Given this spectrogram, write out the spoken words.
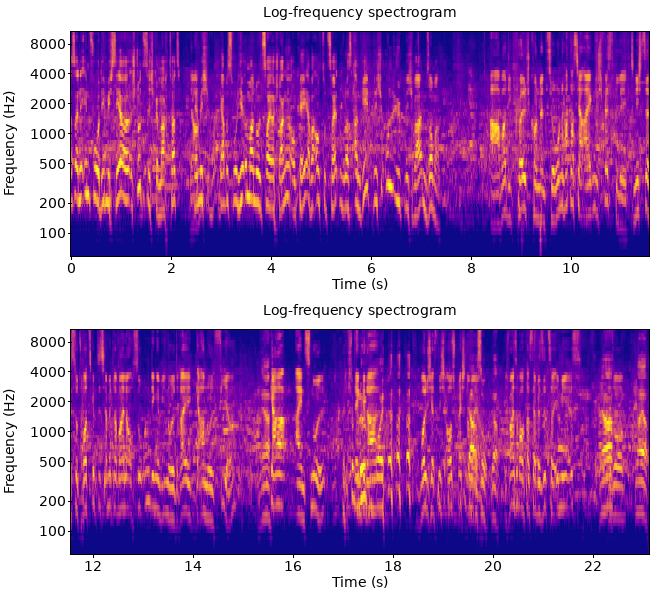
Das ist eine Info, die mich sehr stutzig gemacht hat. Ja. Nämlich gab es wohl hier immer 02er Stange, okay, aber auch zu Zeiten, wo das angeblich unüblich war im Sommer. aber die Kölsch-Konvention hat das ja eigentlich festgelegt. Nichtsdestotrotz gibt es ja mittlerweile auch so Undinge wie 03, gar 04, Ja. gar 1-0. Ich denke, da wollte ich jetzt nicht aussprechen, Ja, aber ach so, ja. ich weiß aber auch, dass der Besitzer Immi ist. Ja, Also naja.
